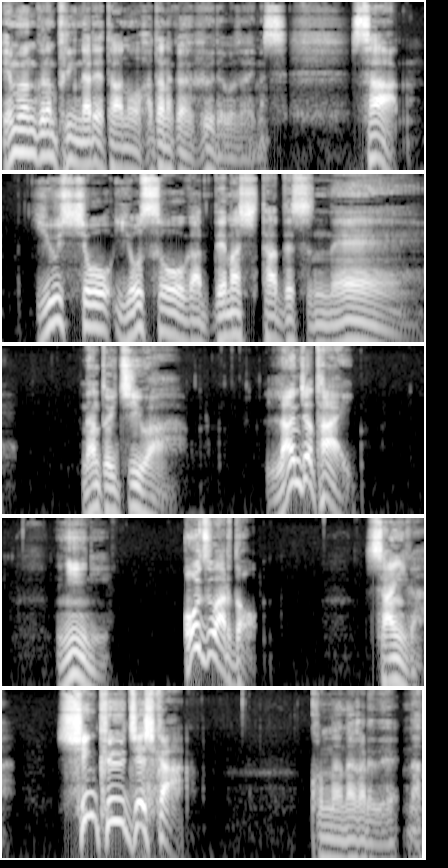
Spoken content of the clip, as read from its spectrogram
M1 グランプリナレーターの畑中風でございます。さあ、優勝予想が出ましたですね。なんと1位は、ランジャタイ。2位に、オズワルド。3位が、真空ジェシカ。こんな流れでなっ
